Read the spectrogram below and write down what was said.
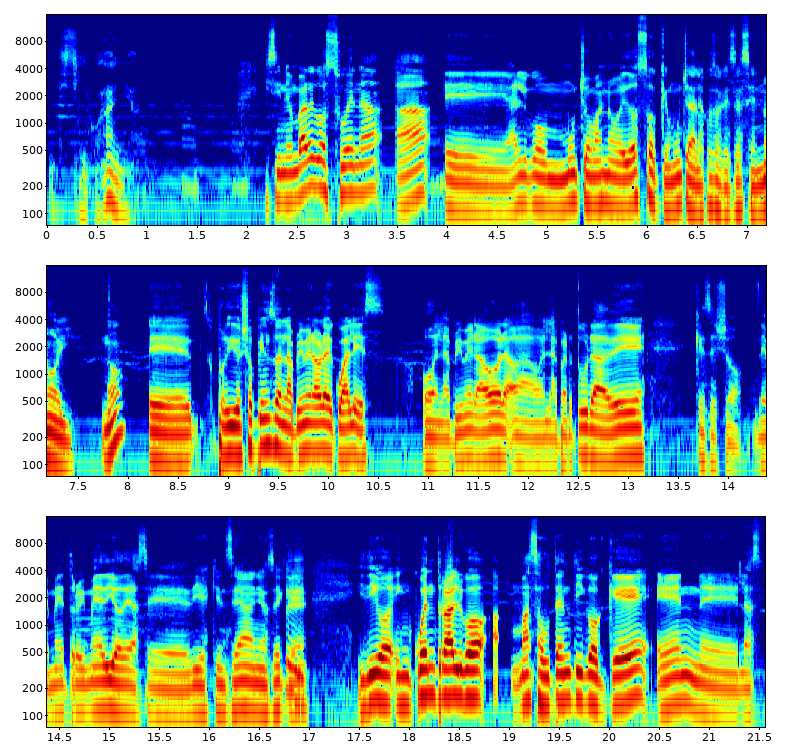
25 años. Y sin embargo suena a eh, algo mucho más novedoso que muchas de las cosas que se hacen hoy, ¿no? Eh, porque digo, yo pienso en la primera hora de cuál es, o en la primera hora, o en la apertura de, qué sé yo, de metro y medio de hace 10, 15 años, sé Sí. que... Y digo, encuentro algo más auténtico que en eh, las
